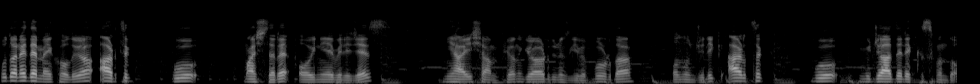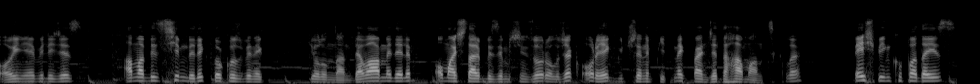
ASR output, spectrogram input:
Bu da ne demek oluyor? Artık bu maçları oynayabileceğiz. Nihai şampiyon gördüğünüz gibi burada 10. lig. Artık bu mücadele kısmında oynayabileceğiz. Ama biz şimdilik 9000 yolundan devam edelim. O maçlar bizim için zor olacak. Oraya güçlenip gitmek bence daha mantıklı. 5000 kupadayız.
